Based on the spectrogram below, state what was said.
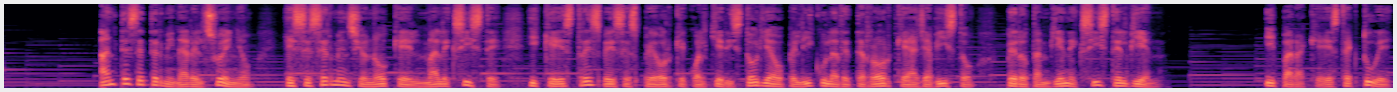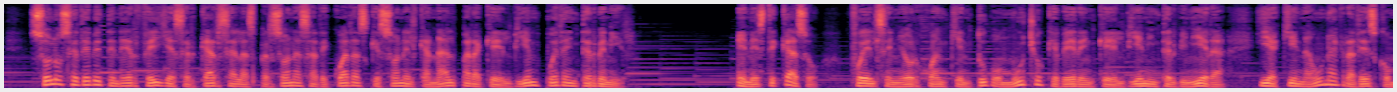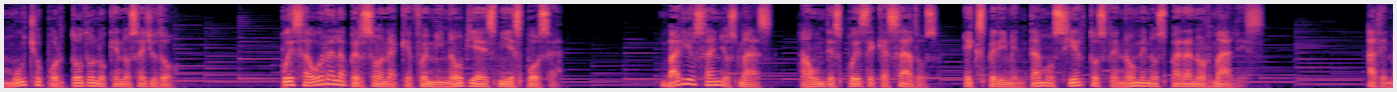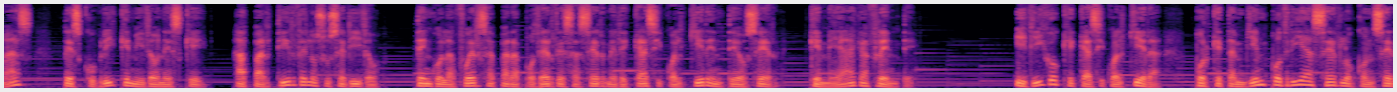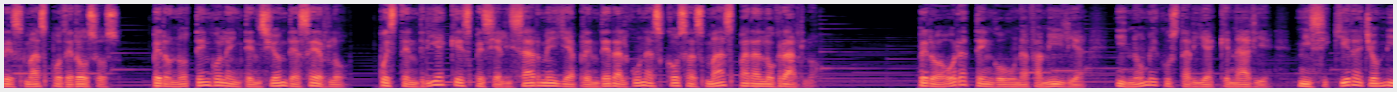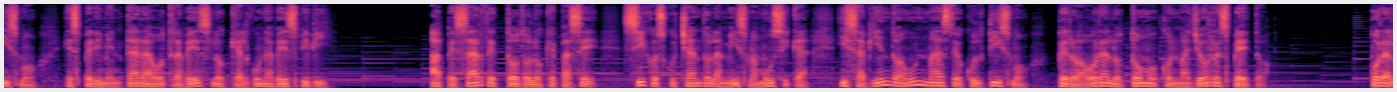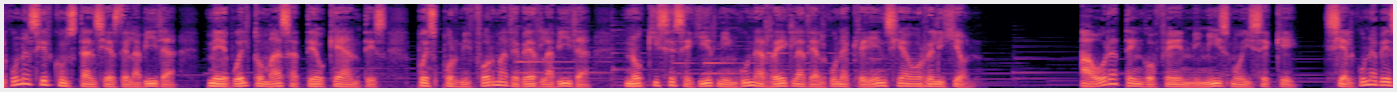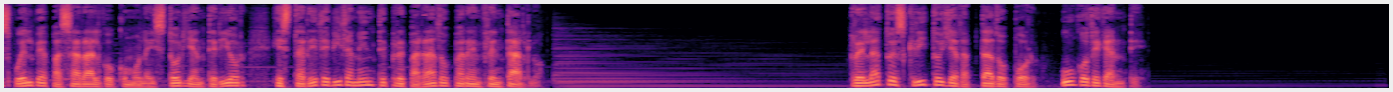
Antes de terminar el sueño, ese ser mencionó que el mal existe y que es tres veces peor que cualquier historia o película de terror que haya visto, pero también existe el bien. Y para que éste actúe, solo se debe tener fe y acercarse a las personas adecuadas que son el canal para que el bien pueda intervenir. En este caso, fue el señor Juan quien tuvo mucho que ver en que el bien interviniera y a quien aún agradezco mucho por todo lo que nos ayudó. Pues ahora la persona que fue mi novia es mi esposa. Varios años más, aún después de casados, experimentamos ciertos fenómenos paranormales. Además, descubrí que mi don es que, a partir de lo sucedido, tengo la fuerza para poder deshacerme de casi cualquier ente o ser que me haga frente. Y digo que casi cualquiera, porque también podría hacerlo con seres más poderosos, pero no tengo la intención de hacerlo, pues tendría que especializarme y aprender algunas cosas más para lograrlo. Pero ahora tengo una familia, y no me gustaría que nadie, ni siquiera yo mismo, experimentara otra vez lo que alguna vez viví. A pesar de todo lo que pasé, sigo escuchando la misma música y sabiendo aún más de ocultismo, pero ahora lo tomo con mayor respeto. Por algunas circunstancias de la vida, me he vuelto más ateo que antes, pues por mi forma de ver la vida, no quise seguir ninguna regla de alguna creencia o religión. Ahora tengo fe en mí mismo y sé que, si alguna vez vuelve a pasar algo como la historia anterior, estaré debidamente preparado para enfrentarlo. Relato escrito y adaptado por Hugo de Gante.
